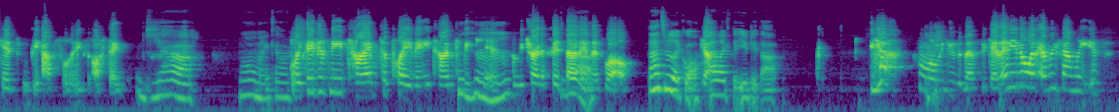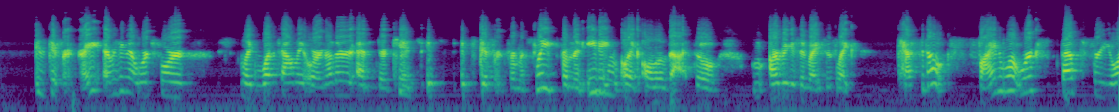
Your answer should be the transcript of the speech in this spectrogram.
kids would be absolutely exhausting. Yeah. Oh my gosh. Like they just need time to play. They need time to be Mhm. kids. So we try to fit that in as well. That's really cool. Yeah. I like that you do that. Yeah. Well, we do the best we can, and you know what? Every family is is different, right? Everything that works for like one family or another, and their kids, it's it's different from a sleep, from an eating, like all of that. So our biggest advice is like test it out, find what works best for your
